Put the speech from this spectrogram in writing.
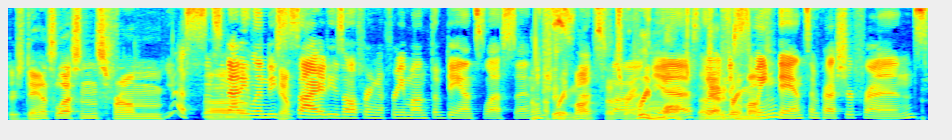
There's dance lessons from Yes, Cincinnati uh, Lindy yep. Society is offering a free month of dance lessons. Oh, A free month, that's fun. right. Free month, Yes, that's learn good. to Free month. swing dance, impress your friends.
